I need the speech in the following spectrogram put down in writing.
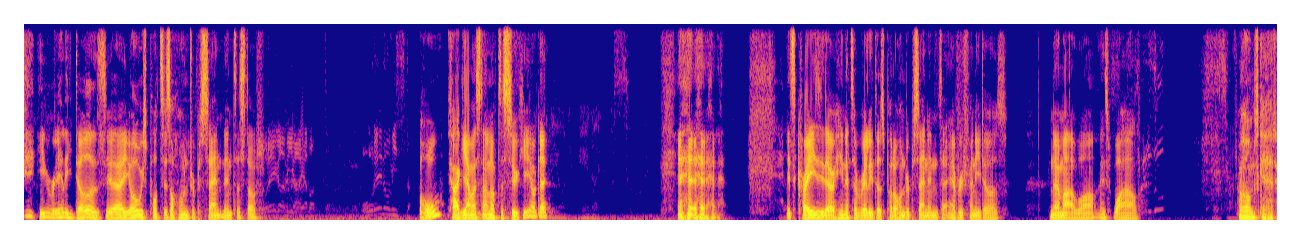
He really does. Yeah, he always puts his 100% into stuff. Oh, Kageyama standing up to Tsukki. Okay. it's crazy though. Hinata really does put 100% into everything he does. No matter what. It's wild. Oh, I'm scared.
